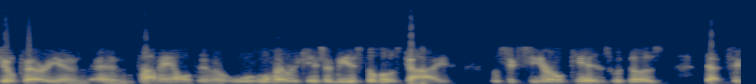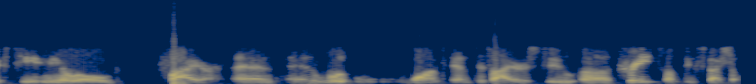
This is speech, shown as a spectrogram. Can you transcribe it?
Joe Perry and and Tom Hamilton or whomever the case may be. It's still those guys, those 16 year old kids with those that 16 year old fire and and w- want and desires to uh, create something special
